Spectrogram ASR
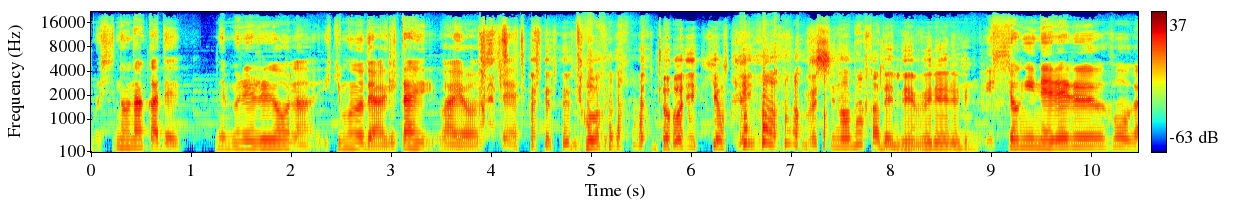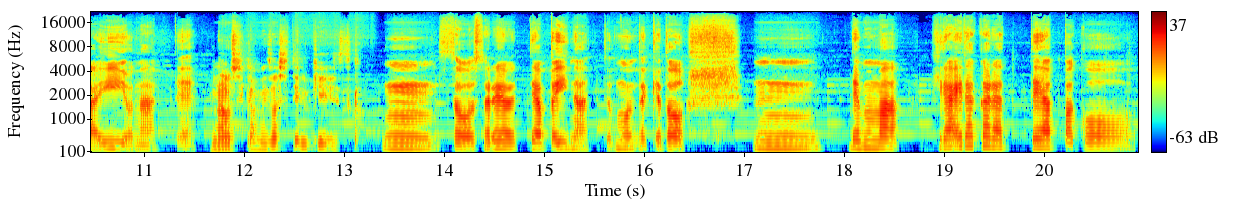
う、虫の中で眠れるような生き物でありたいわよって。どうどういう表現 虫の中で眠れる？うん一緒に寝れる方がいいよなって。ナウシが目指してる系ですか？うん、そう、それってやっぱいいなって思うんだけど、うん、でもまあ、嫌いだからってやっぱこ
